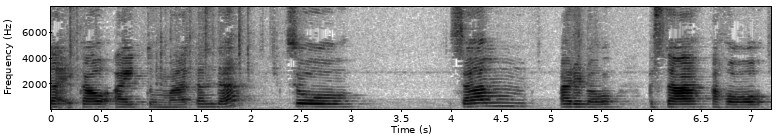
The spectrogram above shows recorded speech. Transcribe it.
na ikaw ay tumatanda. So, some, I don't know, basta ako,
